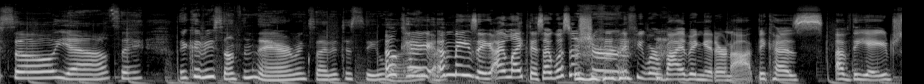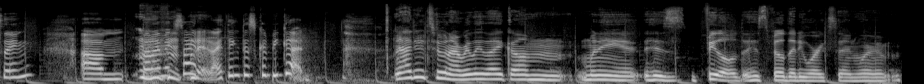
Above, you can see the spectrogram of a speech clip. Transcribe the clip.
so yeah, I'll say there could be something there. I'm excited to see. Why. Okay, amazing. I like this. I wasn't sure if you were vibing it or not because of the age thing, um, but I'm excited. I think this could be good. I do too, and I really like um when he his field, his field that he works in. We're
